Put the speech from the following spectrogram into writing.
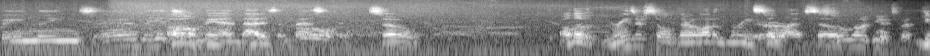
Banelings and the hit. Oh man, that is a massive Oh. hit. So, although Marines are still, there are a lot of Marines There still alive, Still so a lot of units, but he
